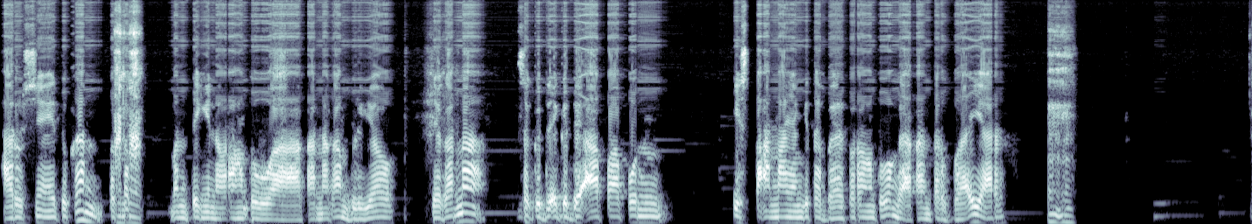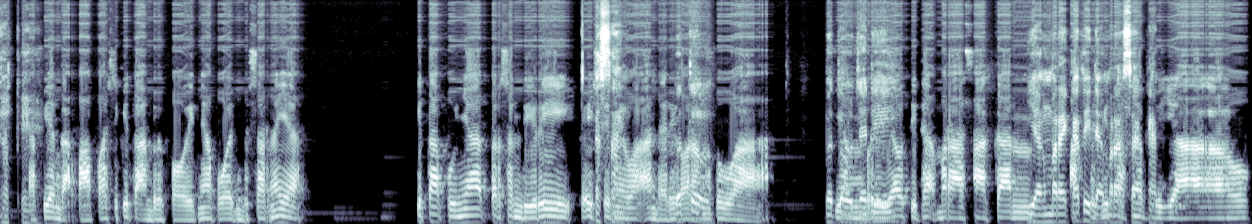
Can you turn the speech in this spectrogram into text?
harusnya itu kan tetap mentingin orang tua karena kan beliau ya karena segede-gede apa pun istana yang kita bayar ke orang tua nggak akan terbayar. Mm -hmm. Okay. Tapi ya nggak apa-apa sih kita ambil poinnya, poin besarnya ya kita punya tersendiri keistimewaan Kesan. dari Betul. orang tua. Betul. Yang Jadi, beliau tidak merasakan. Yang mereka tidak merasakan. Beliau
